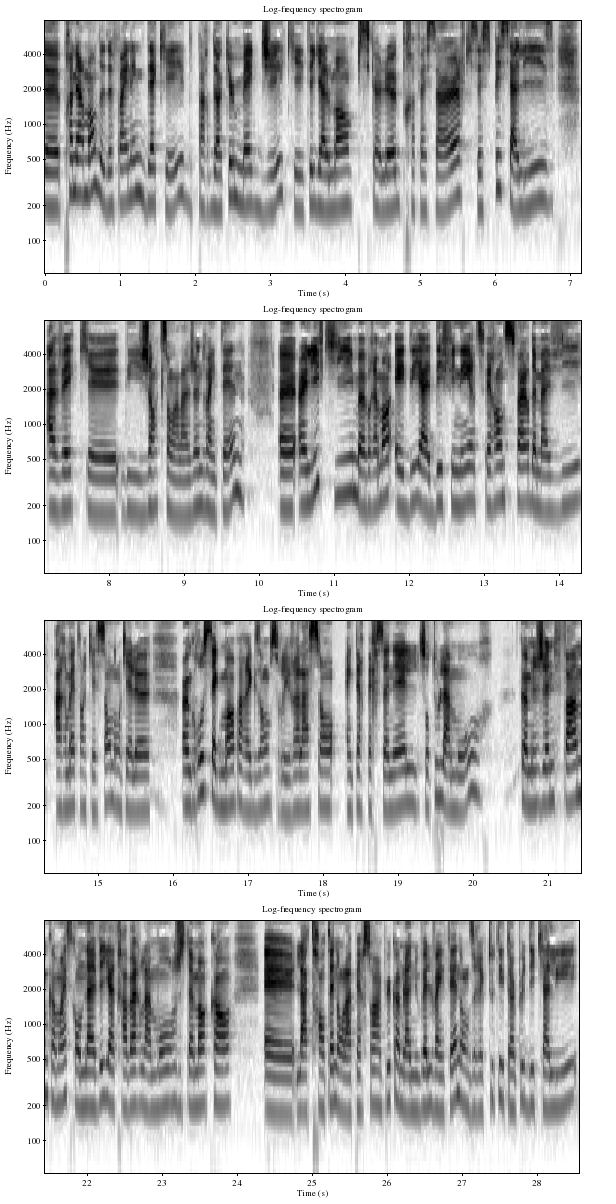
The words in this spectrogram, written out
De, premièrement, de Defining Decade par Dr. Meg J, qui est également psychologue, professeur, qui se spécialise avec euh, des gens qui sont dans la jeune vingtaine. Euh, un livre qui m'a vraiment aidé à définir différentes sphères de ma vie, à remettre en question. Donc, elle a un gros segment, par exemple, sur les relations interpersonnelles, surtout l'amour comme jeune femme, comment est-ce qu'on navigue à travers l'amour, justement, quand euh, la trentaine, on l'aperçoit un peu comme la nouvelle vingtaine. On dirait que tout est un peu décalé.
